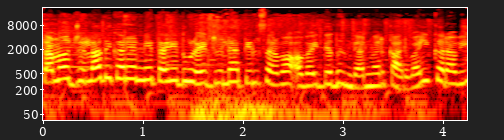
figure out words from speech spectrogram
त्यामुळे जिल्हाधिकाऱ्यांनी तरी धुळे जिल्ह्यातील सर्व अवैध धंद्यांवर कारवाई करावी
